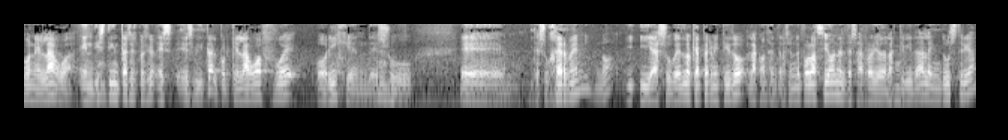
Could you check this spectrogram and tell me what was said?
con el agua en distintas expresiones es, es vital, porque el agua fue origen de su, eh, de su germen ¿no? y, y, a su vez lo que ha permitido la concentración de población, el desarrollo de la actividad, la industria.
